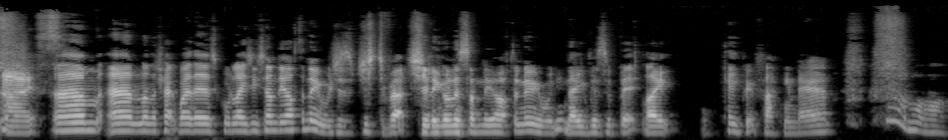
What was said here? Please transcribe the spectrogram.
Nice. Um, and another track by theirs called Lazy Sunday Afternoon, which is just about chilling on a Sunday afternoon when your neighbour's a bit like, keep it fucking down. Oh,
